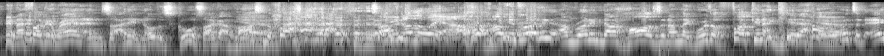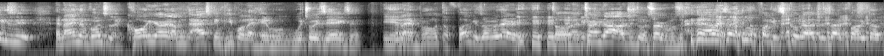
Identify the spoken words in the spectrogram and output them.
Dude. And I fucking ran, and so I didn't know the school, so I got lost in the Yeah. fucking. so I'm You know the way out. I'm running, I'm running down halls, and I'm like, where the fuck can I get out? Yeah. What's an exit? And I end up going to the courtyard. I'm asking people like, hey, which way's the exit? Yeah. They're like, bro, what the fuck is over there? So it turns out I was just doing circles. I was like, in the fucking school, I was just like fucked up.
